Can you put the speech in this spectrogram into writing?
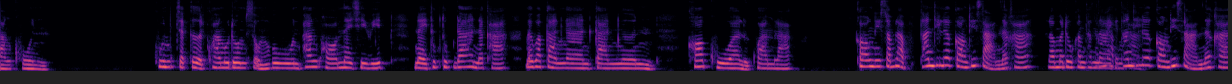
บางคน คุณจะเกิดความอุดมสมบูรณ์พรั่งพร้อมในชีวิตในทุกๆด้านนะคะ ไม่ว่าการงาน การเงิน ครอบครัวหรือความรัก กองนี้สำหรับท่านที่เลือกกองที่ 3 นะคะ เรามาดูคำทำนายกันค่ะท่านที่เลือกกองที่ 3 นะคะ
